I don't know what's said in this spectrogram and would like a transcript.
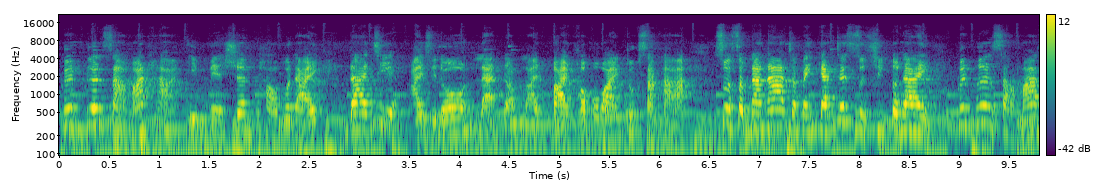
เพื่อนๆ สามารถหา Immersion Power Drive ได้ที่ i c i d o และ .life by Copperwine ทุกสาขา ส่วนสัปดาห์หน้าจะเป็น Gadget สุดชิคตัวใด เพื่อนๆ สามารถ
